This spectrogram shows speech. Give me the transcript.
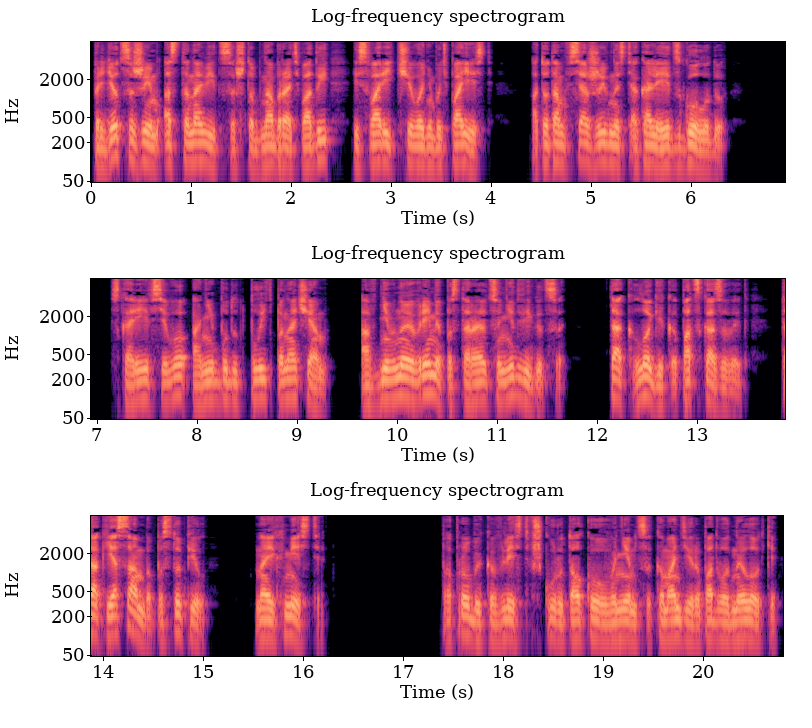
Придется же им остановиться, чтобы набрать воды и сварить чего-нибудь поесть, а то там вся живность околеет с голоду. Скорее всего, они будут плыть по ночам, а в дневное время постараются не двигаться. Так логика подсказывает. Так я сам бы поступил на их месте. Попробуй-ка влезть в шкуру толкового немца, командира подводной лодки.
